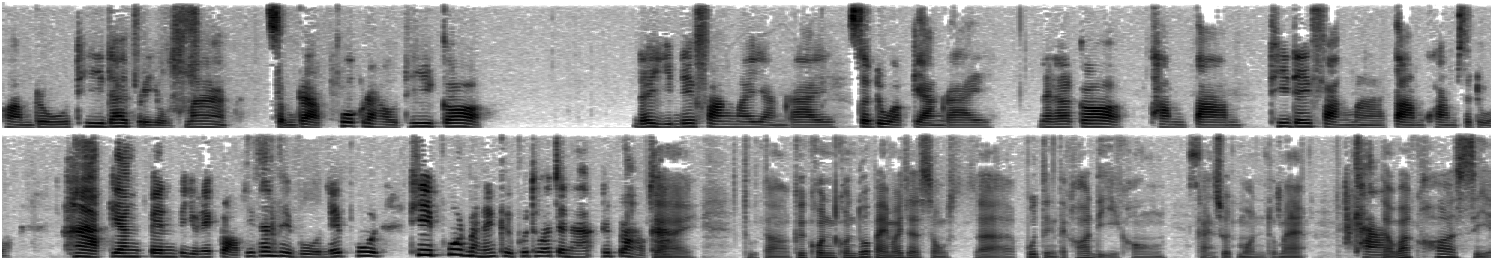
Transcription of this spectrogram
ความรู้ที่ได้ประโยชน์มากสำหรับพวกเราที่ก็ได้ยินได้ฟังมาอย่างไร สะดวกอย่างไรนะคะ ก็ทำตามที่ได้ฟังมาตามความสะดวก หากยังเป็นไปอยู่ในกรอบที่ท่านไพบูลย์ได้พูดที่พูดมานั้นคือพุทธวจนะหรือเปล่าคะใช่ถูกต้องคือคนคนทั่วไปมักจะส่งเอ่อพูดถึงแต่ข้อดีของการสวดมนต์ถูกไหมค่ะแต่ว่าข้อเสีย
